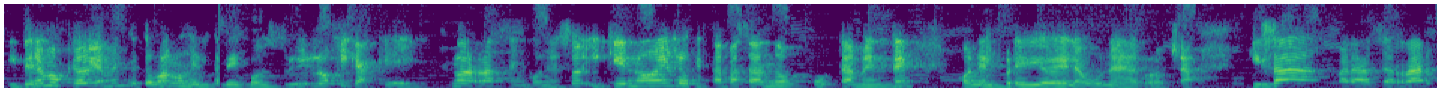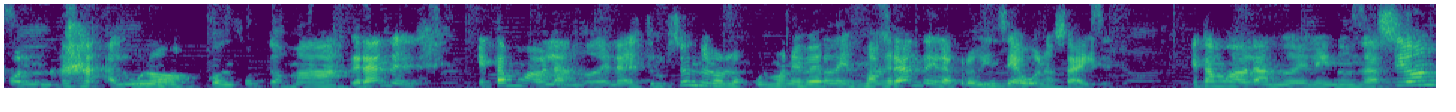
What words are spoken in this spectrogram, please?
y tenemos que obviamente tomarnos el de construir lógicas que no arrasen con eso y que no es lo que está pasando justamente con el predio de Laguna de Rocha. Quizás para cerrar con algunos conceptos más grandes, estamos hablando de la destrucción de uno de los pulmones verdes más grandes de la provincia de Buenos Aires. Estamos hablando de la inundación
